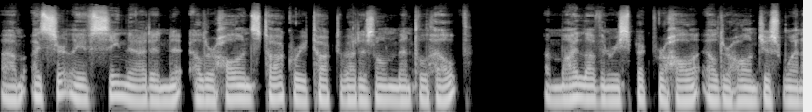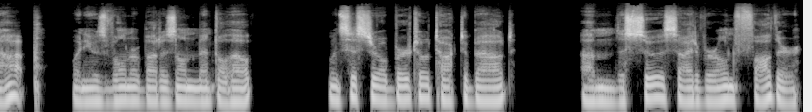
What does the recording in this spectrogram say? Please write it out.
Um, I certainly have seen that in Elder Holland's talk, where he talked about his own mental health. Uh, my love and respect for Hall- Elder Holland just went up when he was vulnerable about his own mental health. When Sister Aburto talked about um, the suicide of her own father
